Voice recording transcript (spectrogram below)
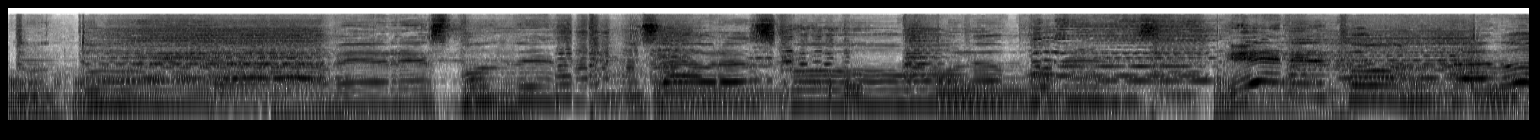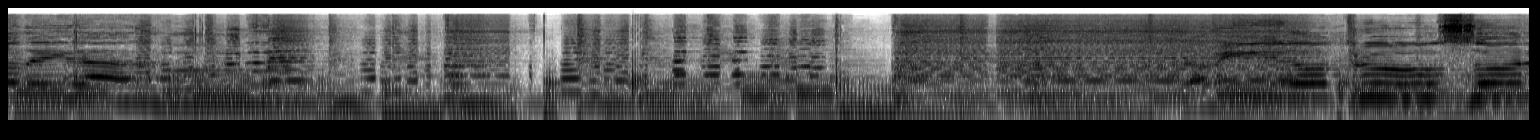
Con tu vida me respondes, tú sabrás cómo la pones en el condado de Hidalgo. Camino cruzo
